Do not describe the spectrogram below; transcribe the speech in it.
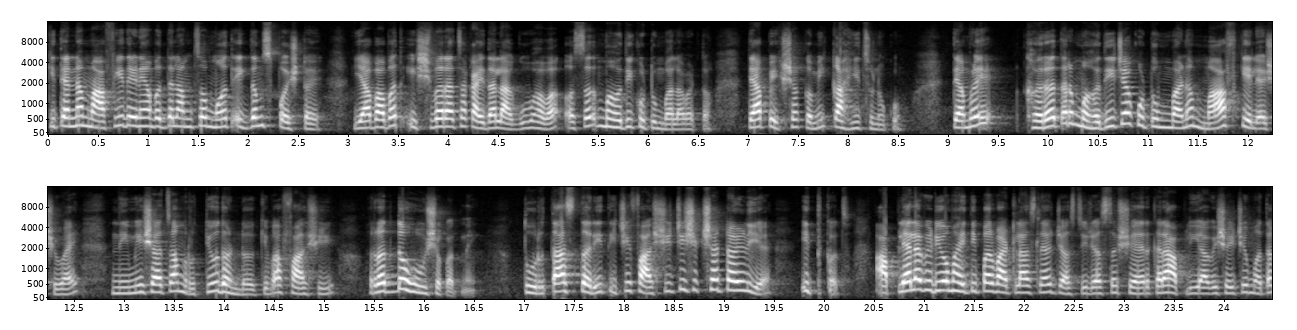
की त्यांना माफी देण्याबद्दल आमचं मत एकदम स्पष्ट आहे. याबाबत ईश्वराचा कायदा लागू व्हावा असं महदी कुटुंबाला वाटतं. त्यापेक्षा कमी काहीच नको. त्यामुळे खरं तर महदीच्या कुटुंबानं माफ केल्याशिवाय निमिषाचा मृत्यूदंड किंवा फाशी रद्द होऊ शकत नाही. तुर्तास तरी तिची फाशीची शिक्षा टळली आहे. इतकंच. आपल्याला व्हिडिओ माहितीपर वाटला असल्यास जास्तीत जास्त शेअर करा. आपली याविषयीची मतं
